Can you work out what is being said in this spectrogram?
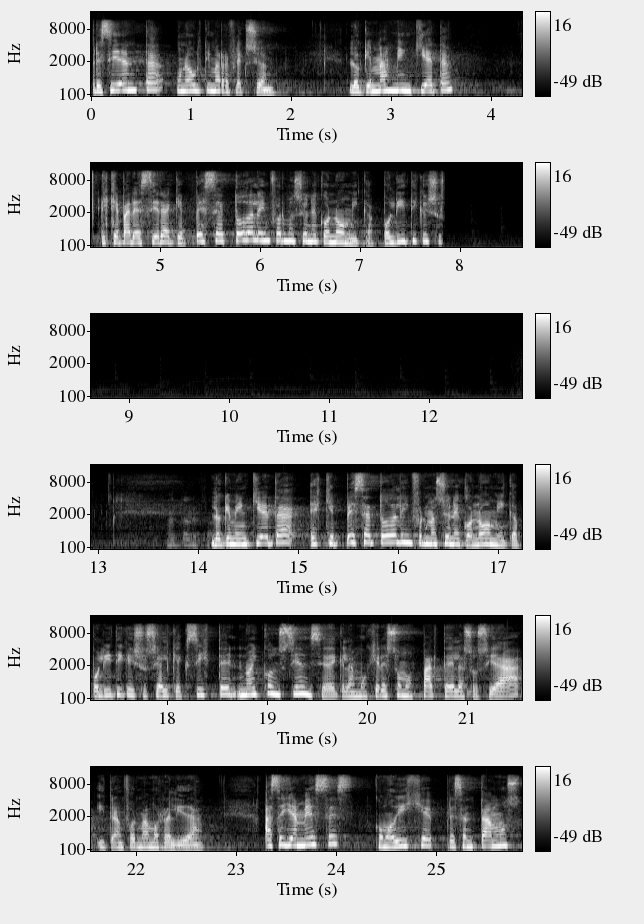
Presidenta, una última reflexión. Lo que más me inquieta es que pareciera que pese a toda la información económica, política y social, Lo que me inquieta es que pese a toda la información económica, política y social que existe, no hay conciencia de que las mujeres somos parte de la sociedad y transformamos realidad. Hace ya meses, como dije, presentamos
